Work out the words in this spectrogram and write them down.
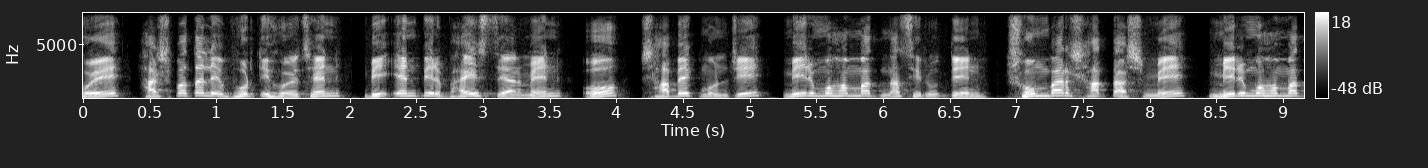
হয়ে হাসপাতালে ভর্তি হয়েছেন বিএনপির ভাইস চেয়ারম্যান ও সাবেক মন্ত্রী মীর মোহাম্মদ নাসির উদ্দিন। সোমবার সাতাশ মে মীর মোহাম্মদ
